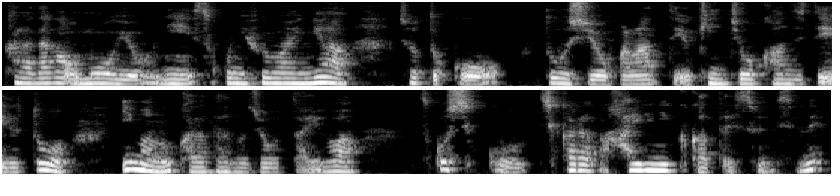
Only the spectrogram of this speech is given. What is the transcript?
体が思うように、そこに不安や、ちょっとこう、どうしようかなっていう緊張を感じていると、今の体の状態は、少しこう、力が入りにくかったりするんですよね。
